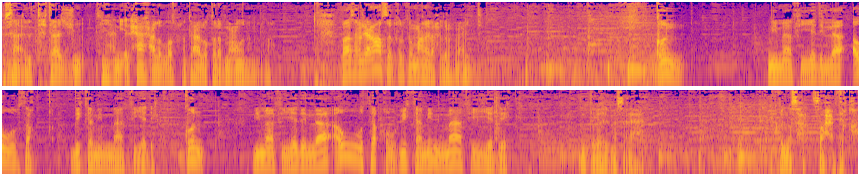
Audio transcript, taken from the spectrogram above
مسائل تحتاج يعني إلحاح على الله سبحانه وتعالى وطلب معونة من الله. فاصل نرجع نواصل خليكم معنا لا احد يروح بعيد. كن بما في يد الله أوثق بك مما في يدك. كن بما في يد الله اوثق بك مما في يدك. انتبه للمسألة هذه. كن صاحب ثقة.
